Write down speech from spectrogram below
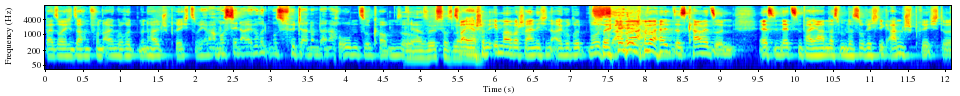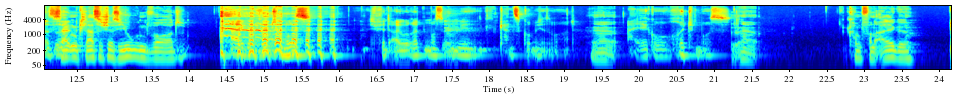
bei solchen Sachen von Algorithmen halt spricht. So, ja, man muss den Algorithmus füttern, um da nach oben zu kommen. So. Ja, so ist das Es war ja schon immer wahrscheinlich ein Algorithmus, aber, aber halt, das kam jetzt so in, erst in den letzten paar Jahren, dass man das so richtig anspricht. Oder Das so. ist halt ein klassisches Jugendwort. Algorithmus. Ich finde Algorithmus irgendwie ein ganz komisches Wort. Ja, Algorithmus. ja. Kommt von Alge.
